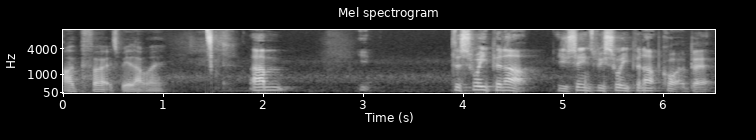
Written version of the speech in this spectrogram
I prefer it to be that way. Um, the sweeping up, you seem to be sweeping up quite a bit.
